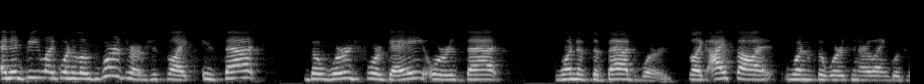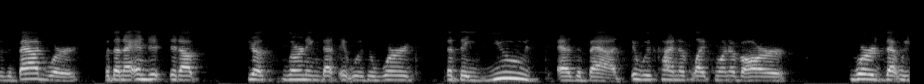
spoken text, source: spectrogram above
and it'd be like one of those words where I was just like, is that the word for gay or is that one of the bad words? Like I thought one of the words in our language was a bad word, but then I ended up just learning that it was a word that they used as a bad. It was kind of like one of our words that we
